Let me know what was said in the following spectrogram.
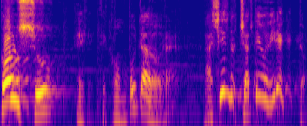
con su este, computadora haciendo chateo directo.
